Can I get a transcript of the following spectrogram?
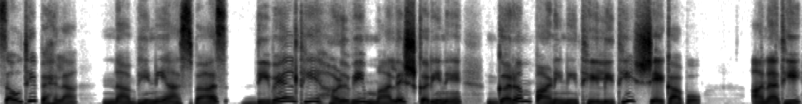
સૌથી પહેલાં, નાભીની આસપાસ દિવેલથી હળવી માલિશ કરીને ગરમ પાણીની થેલીથી શેક આપો. આનાથી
